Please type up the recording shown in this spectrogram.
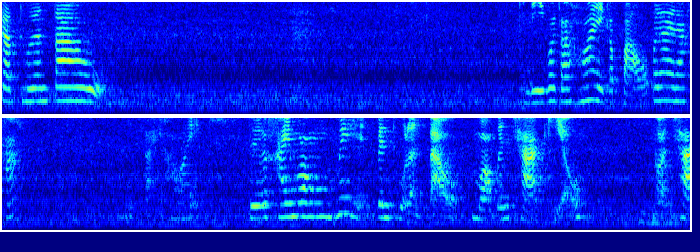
กัดถั่วลันเตาอันนี้ก็จะห้อยกระเป๋าก็ได้นะคะนี่ใส่ห้อย หรือใครมองไม่เห็นเป็นถั่วลันเตามองเป็นชาเขียวหนอนชา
